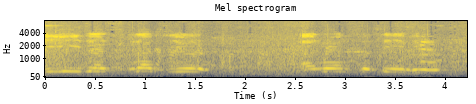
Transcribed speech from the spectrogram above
Jesus loves you and wants to save you.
